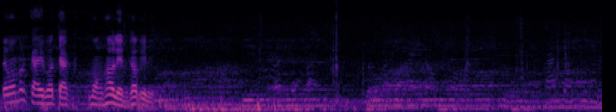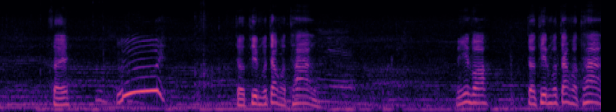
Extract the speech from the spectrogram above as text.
แต่ว่ามันไกลบ่จากหมองเฮาเล่นครับอีนี่ ใส่อุ้ยเจ้าทินบ่จ้างขอทางแม่นี่ยินบ่เจ้าทินบ่จ้างขอทาง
